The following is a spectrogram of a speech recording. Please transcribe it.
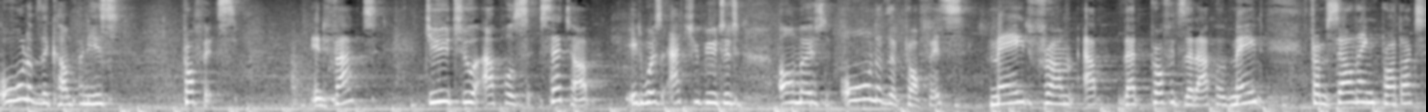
all of the company's profits. In fact, due to Apple's setup, it was attributed almost all of the profits made from that profits that Apple made from selling products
